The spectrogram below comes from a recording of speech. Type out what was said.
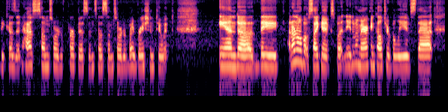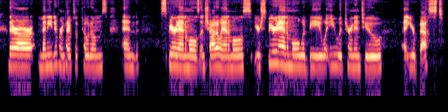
because it has some sort of purpose and has some sort of vibration to it. And uh, they, I don't know about psychics, but Native American culture believes that there are many different types of totems and spirit animals and shadow animals. Your spirit animal would be what you would turn into at your best.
